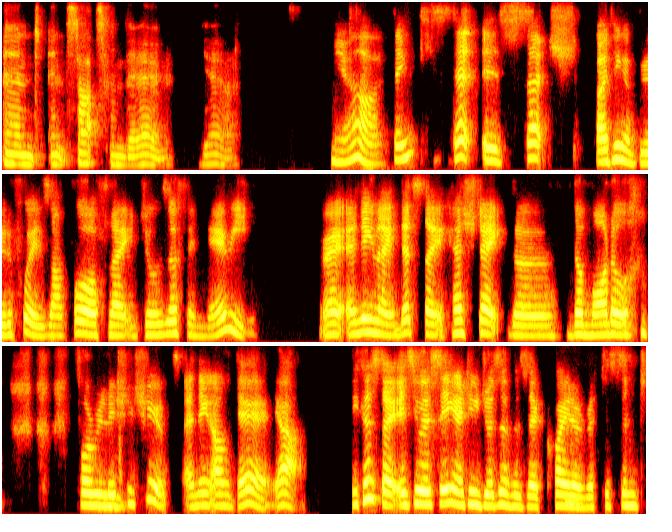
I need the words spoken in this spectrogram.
and and it starts from there. Yeah. Yeah, I think that is such, I think, a beautiful example of like Joseph and Mary, right? I think like that's like hashtag the the model for mm-hmm. relationships. I think out there, yeah, because like as you were saying, I think Joseph is like quite a reticent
